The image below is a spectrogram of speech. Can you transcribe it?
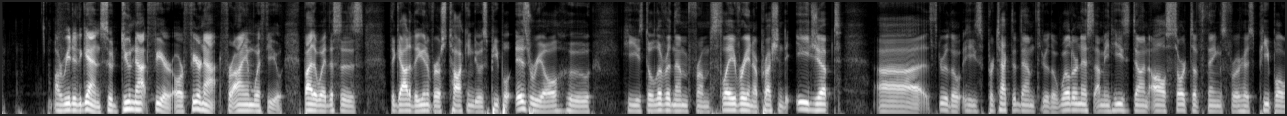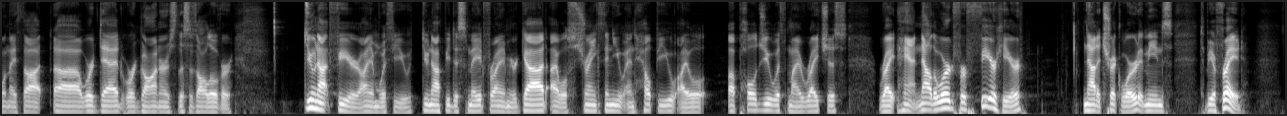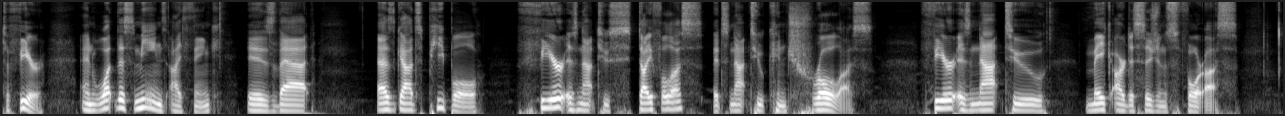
I'll read it again. So do not fear, or fear not, for I am with you. By the way, this is the God of the universe talking to his people Israel, who he's delivered them from slavery and oppression to Egypt. Uh, through the he's protected them through the wilderness. I mean, he's done all sorts of things for his people when they thought uh, we're dead, we're goners, this is all over. Do not fear, I am with you. Do not be dismayed, for I am your God. I will strengthen you and help you. I will uphold you with my righteous right hand. Now, the word for fear here not a trick word. It means to be afraid, to fear. And what this means, I think, is that as God's people, fear is not to stifle us, it's not to control us. Fear is not to make our decisions for us.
